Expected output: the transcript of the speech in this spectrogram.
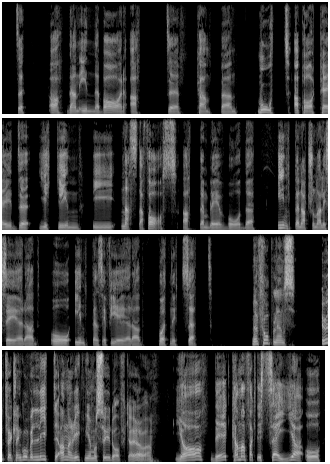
ja, den innebar att eh, kampen mot apartheid gick in i nästa fas, att den blev både internationaliserad och intensifierad på ett nytt sätt. Men fotbollens utveckling går väl lite annan riktning än vad Sydafrika gör? Va? Ja, det kan man faktiskt säga. Och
